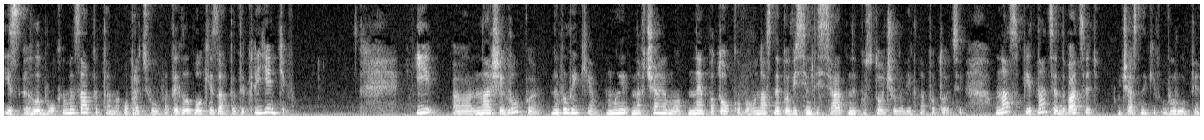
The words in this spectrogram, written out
із глибокими запитами, опрацьовувати глибокі запити клієнтів. І е, наші групи невеликі. Ми навчаємо не потоково. У нас не по 80, не по 100 чоловік на потоці. У нас 15-20 учасників в групі,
